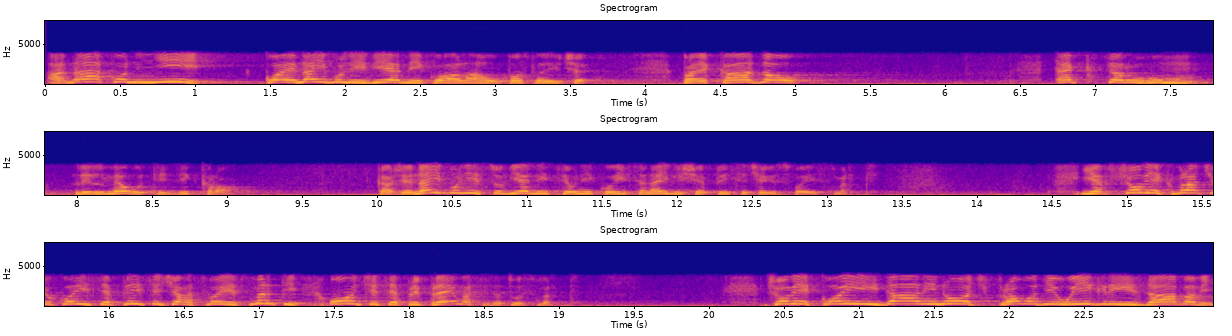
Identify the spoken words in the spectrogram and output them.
a nakon njih, ko je najbolji vjernik ko Allahov poslaniće? Pa je kazao, ekstaruhum lil meuti zikra. Kaže, najbolji su vjernici oni koji se najviše prisjećaju svoje smrti. Jer čovjek, braćo, koji se prisjeća svoje smrti, on će se pripremati za tu smrt. Čovjek koji i dan i noć provodi u igri i zabavi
